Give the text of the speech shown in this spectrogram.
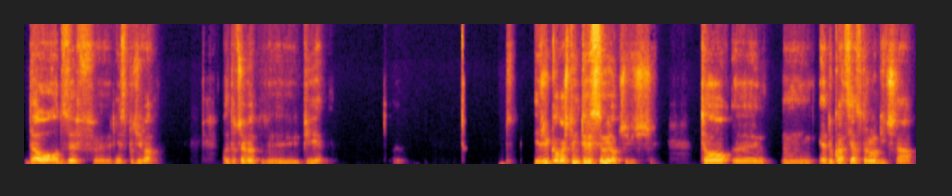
dało odzew y, niespodziewany. Ale do czego y, piję? Jeżeli kogoś to interesuje oczywiście, to y, y, edukacja astrologiczna,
